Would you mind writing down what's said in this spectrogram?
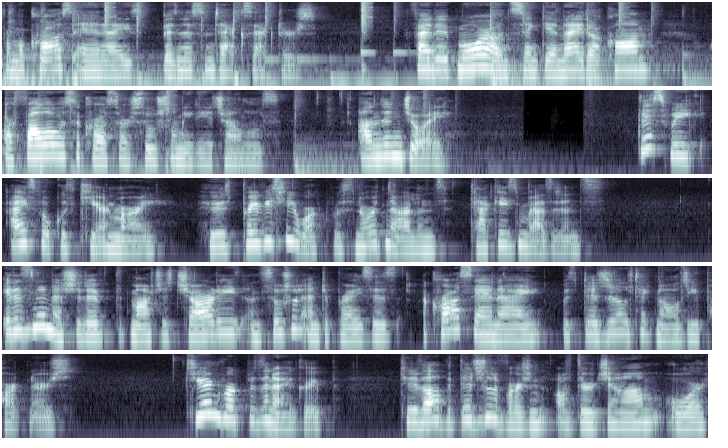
from across NI's business and tech sectors. Find out more on syncni.com or follow us across our social media channels. And enjoy! This week, I spoke with Kieran Murray, who has previously worked with Northern Ireland's Techies in Residence. It is an initiative that matches charities and social enterprises across NI with digital technology partners. Kieran worked with the Now Group to develop a digital version of their JAM or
